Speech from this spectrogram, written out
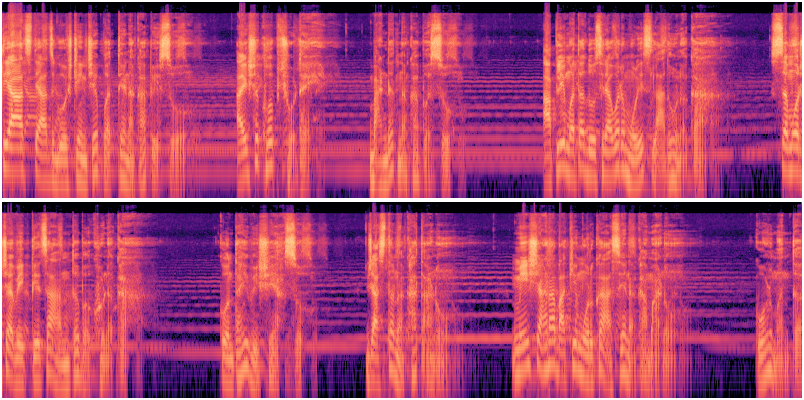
त्याच त्याच गोष्टींचे पत्ते नका पिसू. आयुष्य खूप छोट आहे. भांडत नका बसू. आपली मतं दुसऱ्यावर मुळीच लादू नका. समोरच्या व्यक्तीचा अंत बघू नका. कोणताही विषय असो. जास्त नका ताणू. मी शहाणा बाकी मूर्ख असे नका मानू. कोण म्हणतं?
